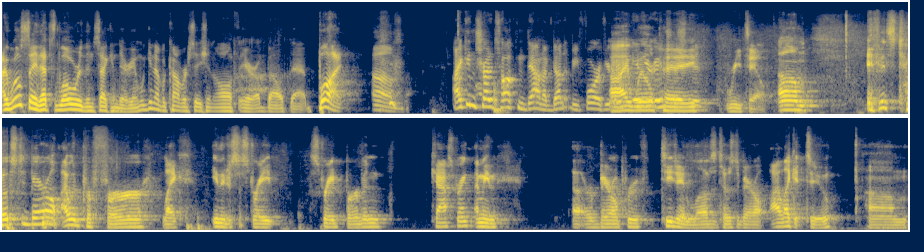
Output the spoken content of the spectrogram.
I will say that's lower than secondary, and we can have a conversation off air about that. But um, I can try to talk them down. I've done it before. If you're, I if will you're pay interested. retail. Um, if it's toasted barrel, I would prefer like either just a straight straight bourbon cask strength. I mean, uh, or barrel proof. TJ loves a toasted barrel. I like it too. Um,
